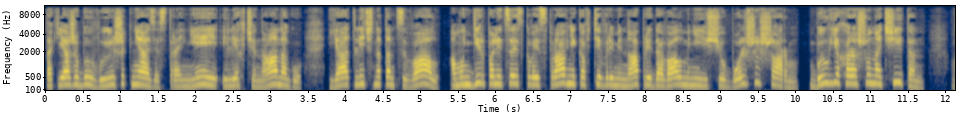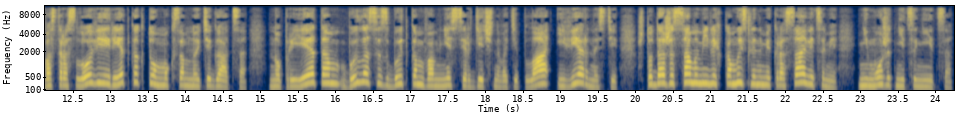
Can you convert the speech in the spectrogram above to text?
Так я же был выше князя, стройнее и легче на ногу. Я отлично танцевал, а мундир полицейского исправника в те времена придавал мне еще больший шарм. Был я хорошо начитан. В острословии редко кто мог со мной тягаться, но при этом было с избытком во мне сердечного тепла и верности, что даже самыми легкомысленными красавицами не может не цениться.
